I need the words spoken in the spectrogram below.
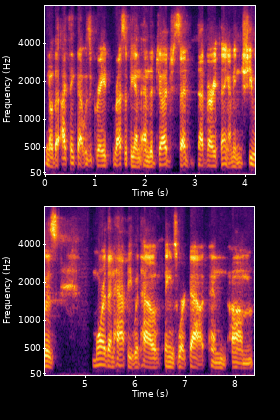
you know, that I think that was a great recipe. And and the judge said that very thing. I mean, she was more than happy with how things worked out, and um,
